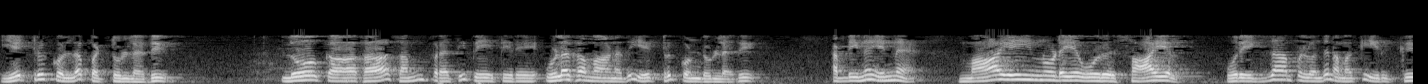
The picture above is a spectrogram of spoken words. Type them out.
ஏற்றுக்கொள்ளப்பட்டுள்ளது. லோகாகா சம்பிரதி பேத்திரே உலகமானது ஏற்றுக்கொண்டுள்ளது. அப்படின்னா என்ன? மாயையினுடைய ஒரு சாயல் ஒரு எக்ஸாம்பிள் வந்து நமக்கு இருக்கு.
